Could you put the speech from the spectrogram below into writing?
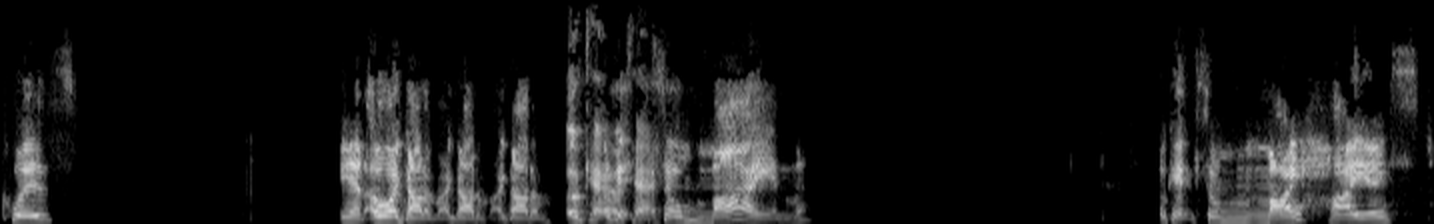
quiz. And oh, I got him! I got him! I got him! okay, Okay, okay. so mine Okay, so my highest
